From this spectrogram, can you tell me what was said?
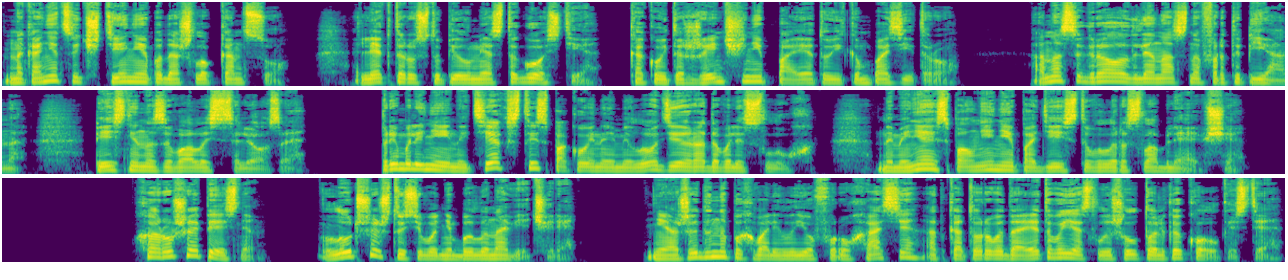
Наконец и чтение подошло к концу. Лектор уступил место гостье, какой-то женщине, поэту и композитору. Она сыграла для нас на фортепиано. Песня называлась «Слезы». Прямолинейный текст и спокойная мелодия радовали слух. На меня исполнение подействовало расслабляюще. «Хорошая песня. Лучшее, что сегодня было на вечере». Неожиданно похвалил ее Фурухаси, от которого до этого я слышал только колкости.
